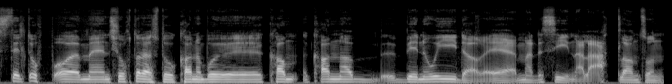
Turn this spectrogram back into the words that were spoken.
stilt opp med en skjorte der sto cannabinoider er medisin, eller et eller annet sånn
